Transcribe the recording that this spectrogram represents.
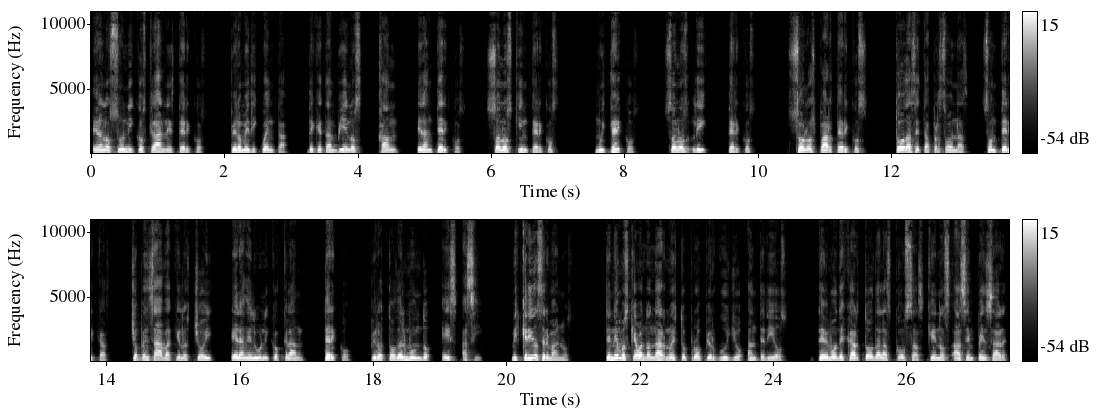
eran los únicos clanes tercos, pero me di cuenta de que también los Han eran tercos. ¿Son los Kim tercos? Muy tercos. ¿Son los Li tercos? ¿Son los Par tercos? Todas estas personas son tercas. Yo pensaba que los Choi eran el único clan terco, pero todo el mundo es así. Mis queridos hermanos, tenemos que abandonar nuestro propio orgullo ante Dios Debemos dejar todas las cosas que nos hacen pensar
